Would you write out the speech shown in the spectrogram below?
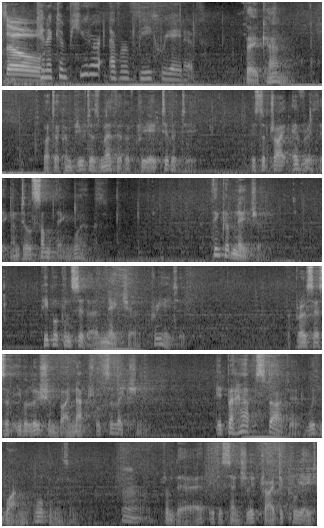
So... Can a computer ever be creative? They can. But a computer's method of creativity is to try everything until something works. Think of nature. People consider nature creative. The process of evolution by natural selection. It perhaps started with one organism. Hmm. From there, it essentially tried to create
